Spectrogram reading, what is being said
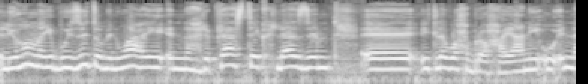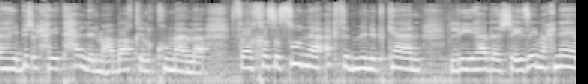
اللي هم يبوا يزيدوا من وعي إنه البلاستيك لازم إيه، يتلوح بروحه يعني وإنه مش حيتحلل مع باقي القمامة. فخصصونا أكثر من مكان لهذا الشيء. زي ما إحنا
